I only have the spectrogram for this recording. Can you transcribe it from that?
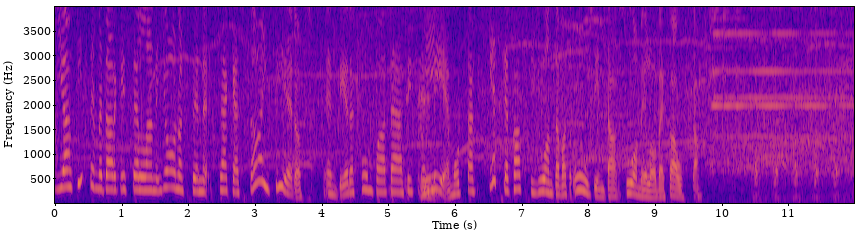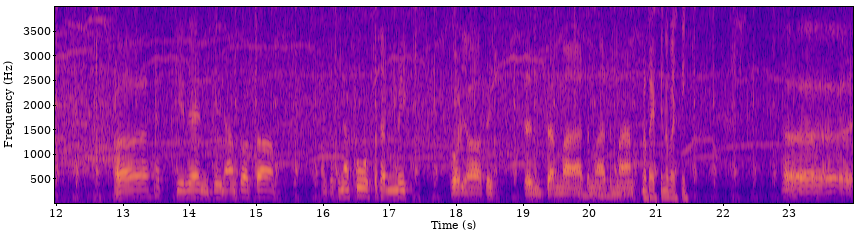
Ja sitten me tarkistellaan Joonaksen tsäkät tai tiedot. En tiedä kumpaa tämä sitten lie, mutta ketkä kaksi juontavat uusinta Suomilove kautta? Öö, hetkinen, siinä on tuota, onko siinä Kuustosen Mikko ja sitten tämä, tämä, tämä, Nopeasti, nopeasti. öö,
